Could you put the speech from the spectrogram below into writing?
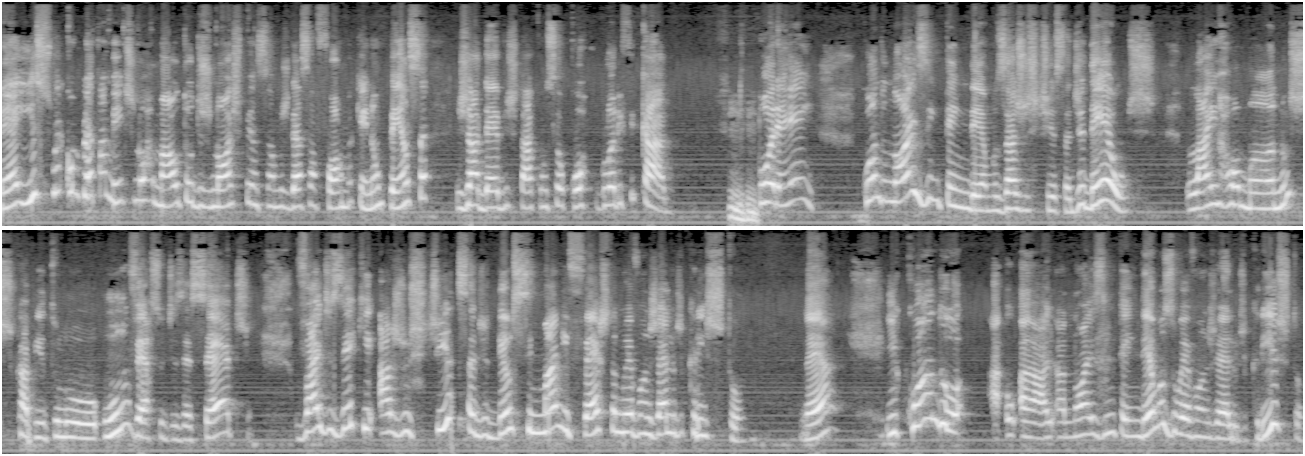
Né? Isso é completamente normal, todos nós pensamos dessa forma. Quem não pensa já deve estar com seu corpo glorificado. Uhum. Porém, quando nós entendemos a justiça de Deus, lá em Romanos, capítulo 1, verso 17, vai dizer que a justiça de Deus se manifesta no evangelho de Cristo, né? E quando a, a, a nós entendemos o evangelho de Cristo,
